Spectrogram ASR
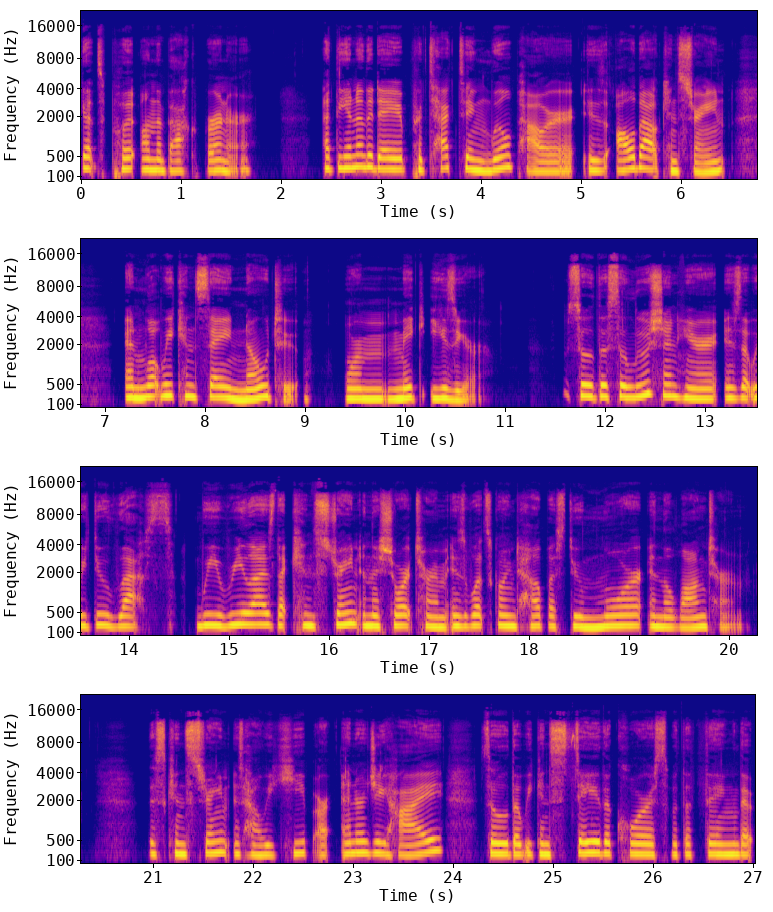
gets put on the back burner. At the end of the day, protecting willpower is all about constraint and what we can say no to or make easier. So, the solution here is that we do less. We realize that constraint in the short term is what's going to help us do more in the long term. This constraint is how we keep our energy high so that we can stay the course with the thing that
